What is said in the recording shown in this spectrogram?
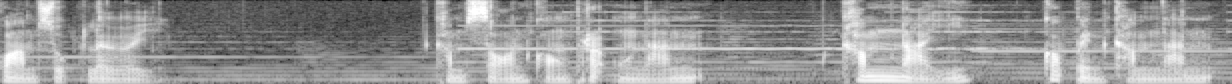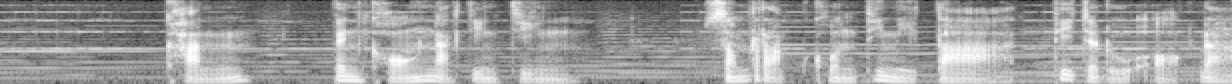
ความสุขเลยคำสอนของพระองค์นั้นคำไหนก็เป็นคำนั้น ขันเป็นของหนักจริงๆสำหรับคนที่มีตาที่จะดูออกได้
